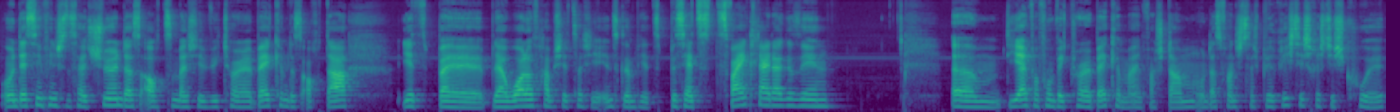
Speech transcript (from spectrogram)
Und deswegen finde ich es halt schön, dass auch zum Beispiel Victoria Beckham, dass auch da jetzt bei Blair Waldorf habe ich jetzt insgesamt jetzt bis jetzt zwei Kleider gesehen, ähm, die einfach von Victoria Beckham einfach stammen und das fand ich zum Beispiel richtig, richtig cool,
